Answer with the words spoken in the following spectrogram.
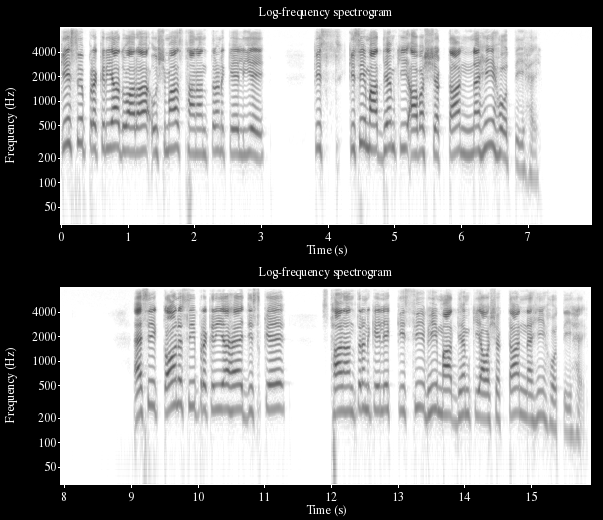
किस प्रक्रिया द्वारा उष्मा स्थानांतरण के लिए किस, किसी माध्यम की आवश्यकता नहीं होती है? ऐसी कौन सी प्रक्रिया है जिसके स्थानांतरण के लिए किसी भी माध्यम की आवश्यकता नहीं होती है?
